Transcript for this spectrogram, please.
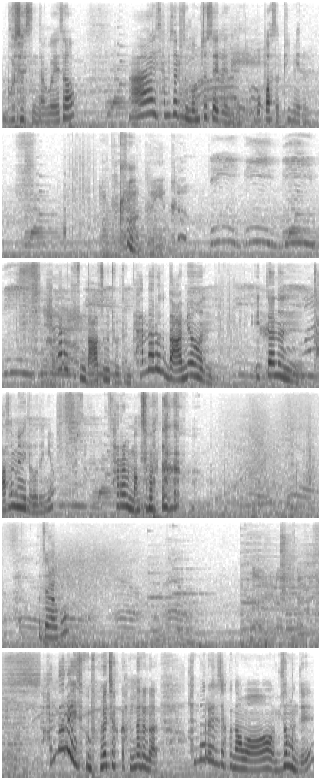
모자 쓴다고 해서 아이 삼살에서 멈췄어야 되는데 못 봤어 피미를. 큰 하나라도 좀 나와주면 좋을 텐데 하나라도 나면 일단은 다섯 명이 되거든요. 사람을 망쳐맞다고. 어쩌라고? 한나라에 뭐야 자꾸 한나라 나 한나라에 자꾸 나와 이상한데?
